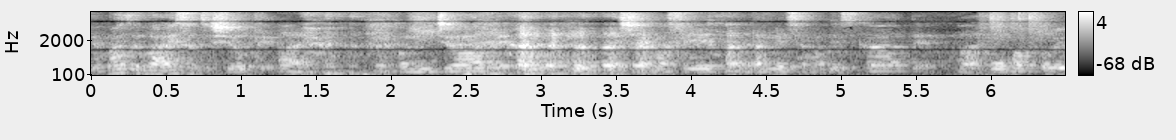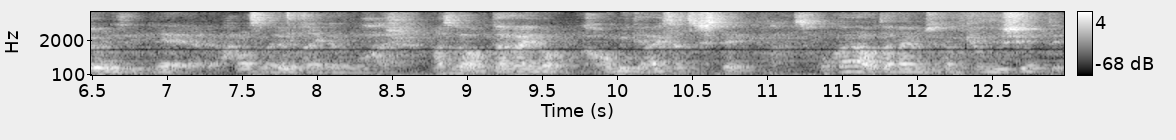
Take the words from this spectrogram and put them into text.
ー、まずは挨拶しようって、はい、こんにちはって、いらっしゃいませ、何名様ですか？って、まあ、フォーマットのようにね、話すのはよくないけども、はい、まずはお互いの顔を見て挨拶して、そこからお互いの時間共有しようって、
